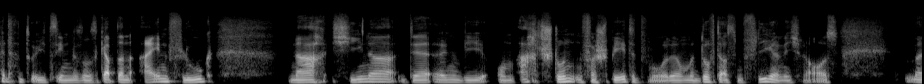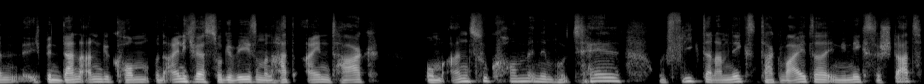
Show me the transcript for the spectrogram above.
weiter durchziehen müssen. Es gab dann einen Flug, nach China, der irgendwie um acht Stunden verspätet wurde und man durfte aus dem Flieger nicht raus. Man, ich bin dann angekommen und eigentlich wäre es so gewesen, man hat einen Tag, um anzukommen in dem Hotel und fliegt dann am nächsten Tag weiter in die nächste Stadt.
